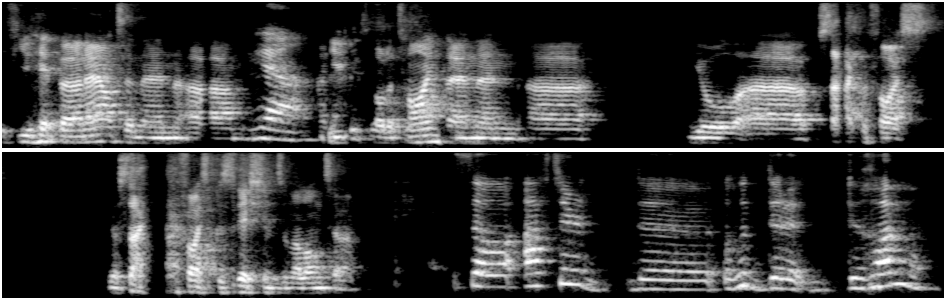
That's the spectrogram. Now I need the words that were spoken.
if, you hit burnout and then um, yeah and you lose a lot of time, then then uh, you'll uh, sacrifice you'll sacrifice positions in the long term. So after the Route de, de Rhum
